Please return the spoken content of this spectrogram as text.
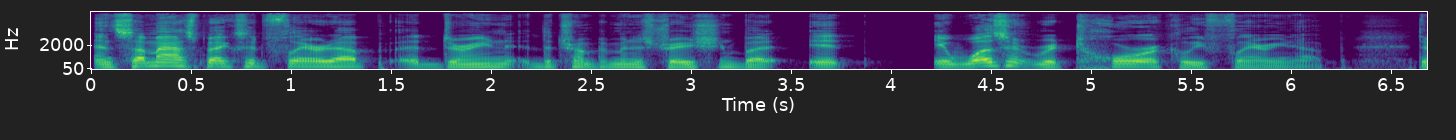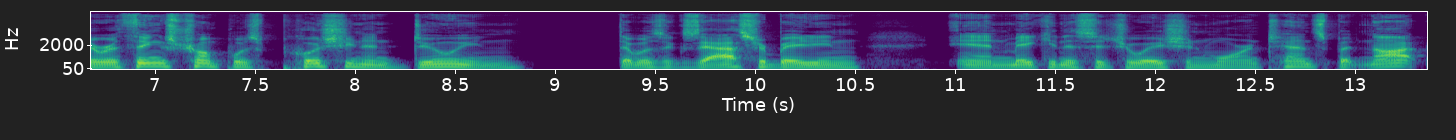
And some aspects had flared up uh, during the Trump administration, but it it wasn't rhetorically flaring up. There were things Trump was pushing and doing that was exacerbating and making the situation more intense, but not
